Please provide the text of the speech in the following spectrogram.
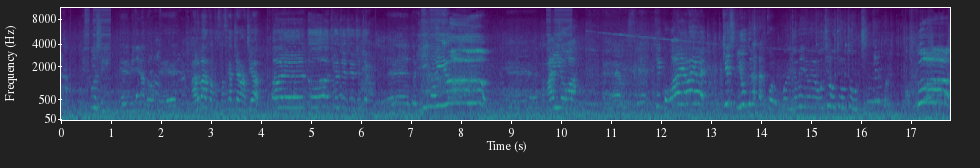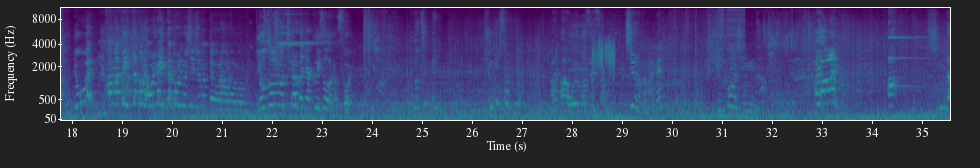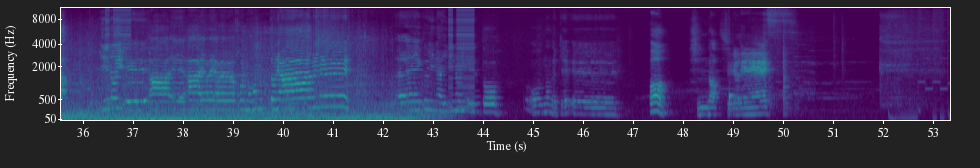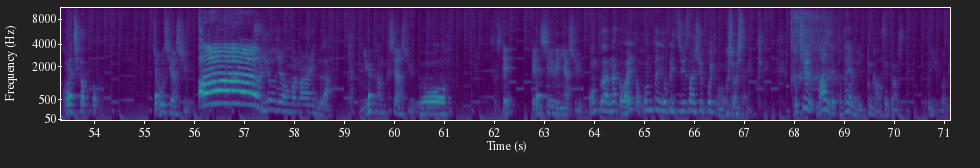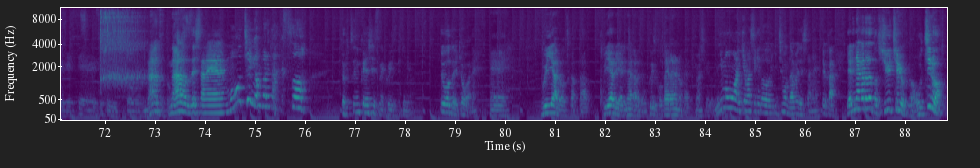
ィスコンシン、えー、メリーランド、えー、アルバータとサスカチュアンは違うあえーと違う違う違う違う違うえーとイリノイよえーとアイオワえー、すげえ結構あーやばいやばい景色良くなったこれこれやばいやばい落ちる落ちる落ちる落ちんでるこれうわー横前あまた言った通り俺が言った通りのシチュエーションになったよ俺俺俺予想の力だけは食いそうだからすごい。どっちえ銃撃されてるあれあ俺忘れてた州の名前ねウィスコンシンあやばいあ死んだ。イリノイえー、あーえー、あーやばいやばいやばいこれもう本当にあー無理無理無理無理えー、えぐいなイリノイえー、っとおなんだっけえー、あ死んだ終了です。これ近かったジョージア州。あージョージアオンマイマインドだ。ニューハンプシャー州。おおそしてペンシルベニア州。本当だなんか割と本当に独立13州っぽいとこ残しましたね。途中マジで答えるの1分間忘れてました。というわけで、えー、ならずと。ならずでしたね。もうちょい頑張れた。くそ。普通に悔しいですねクイズ的には。ということで今日はね、えー、VR を使った VR やりながらでもクイズ答えられるのかやってきましたけど2問はいけましたけど1問ダメでしたね。というかやりながらだと集中力が落ちるわ。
